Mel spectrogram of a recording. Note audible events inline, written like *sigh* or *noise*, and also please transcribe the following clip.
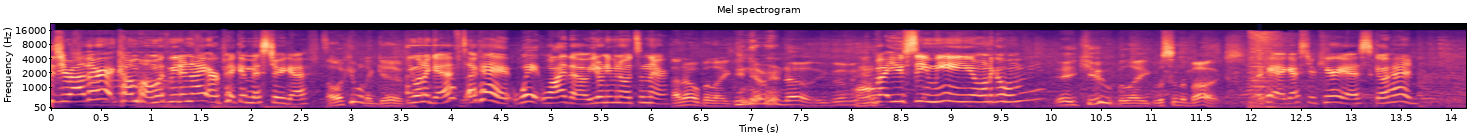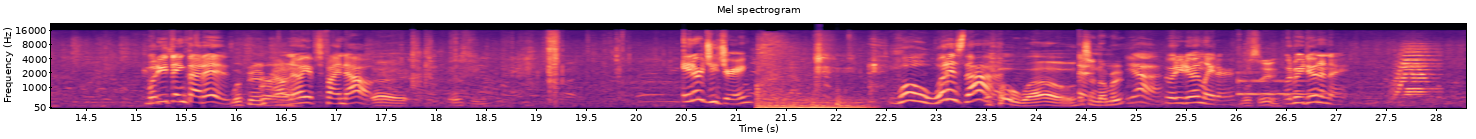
Would you rather come home with me tonight or pick a mystery gift? I look you want a gift. You want a gift? Okay, wait, why though? You don't even know what's in there. I know, but like, *laughs* you never know. You feel me? But you see me, you don't want to go home with me? Yeah, you cute, but like, what's in the box? Okay, I guess you're curious. Go ahead. What do you think that is? Whipped? I don't know, you have to find out. Alright, let's see. Energy drink. *laughs* Whoa, what is that? Oh wow. That's a number? Yeah. What are you doing later? We'll see. What are we doing tonight?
